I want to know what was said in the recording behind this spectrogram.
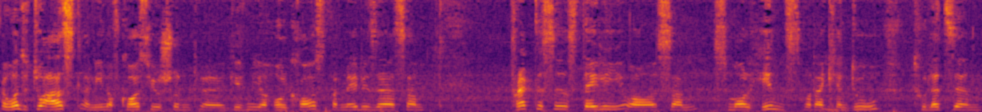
I wanted to ask. I mean, of course, you shouldn't uh, give me a whole course, but maybe there are some practices daily or some small hints what I can do to let them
